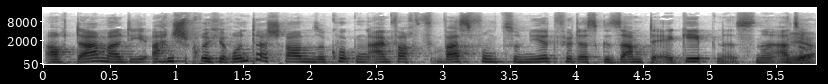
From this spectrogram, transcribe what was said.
Auch da mal die Ansprüche runterschrauben, so gucken einfach, was funktioniert für das gesamte Ergebnis. Ne? Also, ja.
